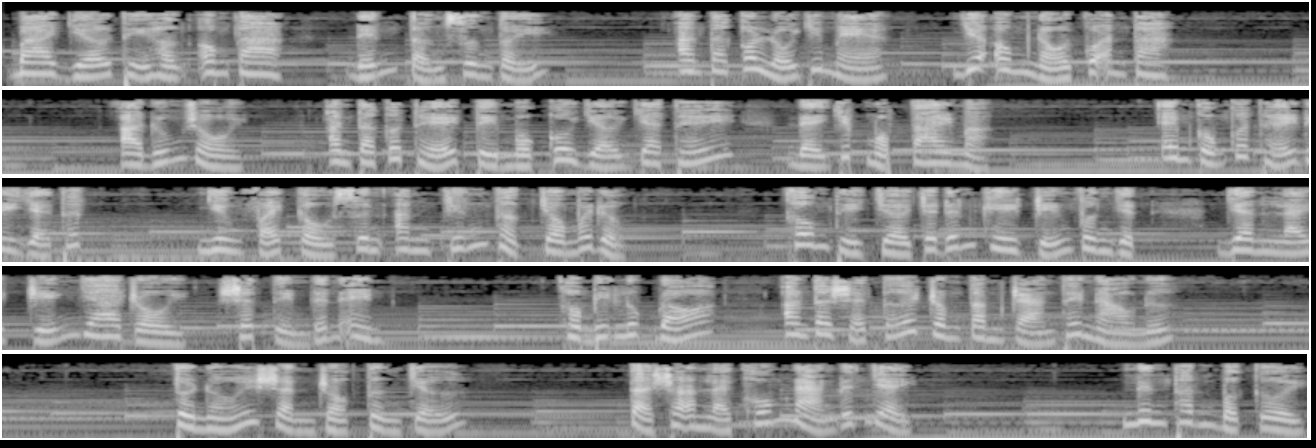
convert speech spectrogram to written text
ba vợ thì hận ông ta đến tận xương tủy. Anh ta có lỗi với mẹ, với ông nội của anh ta. À đúng rồi, anh ta có thể tìm một cô vợ gia thế để giúp một tay mà. Em cũng có thể đi giải thích, nhưng phải cầu xin anh chứng thật cho mới được. Không thì chờ cho đến khi triển vân dịch giành lại triển gia rồi sẽ tìm đến em. Không biết lúc đó anh ta sẽ tới trong tâm trạng thế nào nữa. Tôi nói rành rọt từng chữ. Tại sao anh lại khốn nạn đến vậy? Ninh Thanh bật cười.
